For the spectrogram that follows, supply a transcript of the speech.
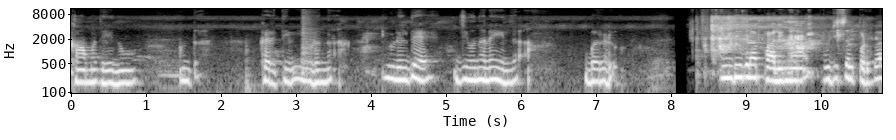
ಕಾಮಧೇನು ಅಂತ ಕರಿತೀವಿ ಇವಳನ್ನು. ಇವಳಿಲ್ಲದೆ ಜೀವನನೇ ಇಲ್ಲ. ಬರಡು. ಹಿಂದೂಗಳ ಪಾಲಿನ ಪೂಜಿಸಲ್ಪಡುವ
